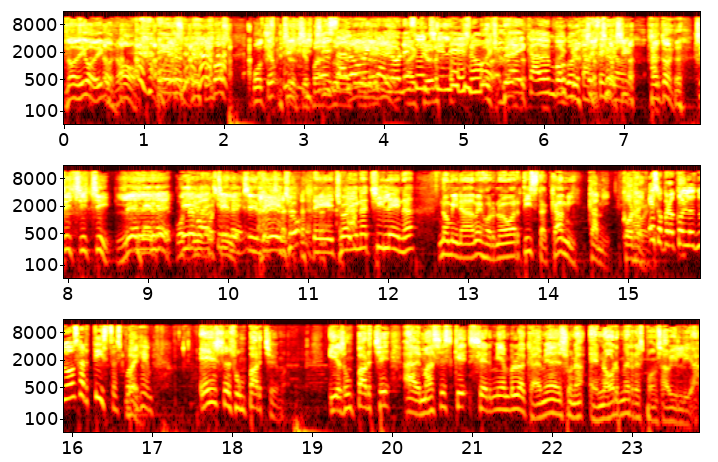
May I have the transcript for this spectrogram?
No, digo, digo, no. Voltemos, Gonzalo. Villalón es ¿A qué un chileno radicado en Bogotá, señor. Perdón, chi, chi, chi. Le, le, le. Viva Votemos por Chile. De hecho, de hecho, hay una chilena nominada Mejor Nuevo Artista, Cami. Cami, correcto. Eso, pero con los nuevos artistas, por ejemplo. Eso es un parche, man. Y es un parche, además es que ser miembro de la academia es una enorme responsabilidad.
